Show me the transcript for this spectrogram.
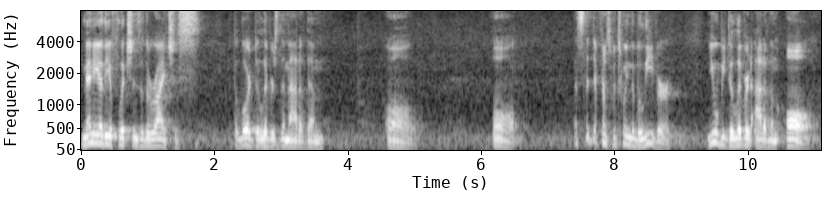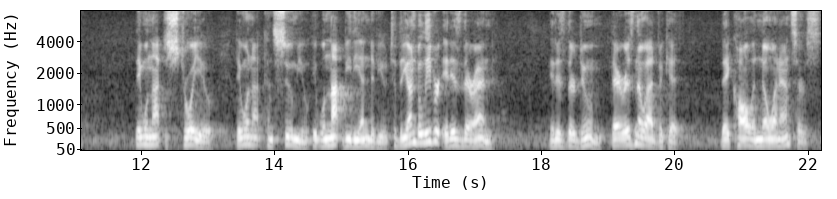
Many are the afflictions of the righteous, but the Lord delivers them out of them all. All. That's the difference between the believer. You will be delivered out of them all. They will not destroy you, they will not consume you. It will not be the end of you. To the unbeliever, it is their end, it is their doom. There is no advocate. They call and no one answers.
